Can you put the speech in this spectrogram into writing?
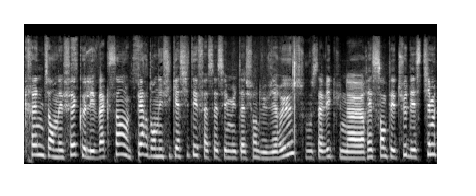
craignent en effet que les vaccins perdent en efficacité face à ces mutations du virus. Vous savez qu'une récente étude estime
